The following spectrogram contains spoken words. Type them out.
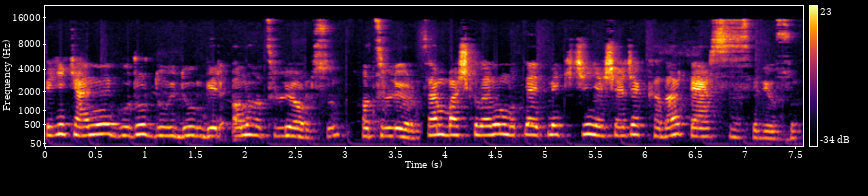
Peki kendine gurur duyduğun bir anı hatırlıyor musun? Hatırlıyorum. Sen başkalarını mutlu etmek için yaşayacak kadar değersiz hissediyorsun.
